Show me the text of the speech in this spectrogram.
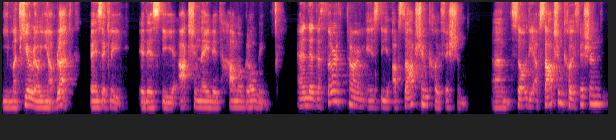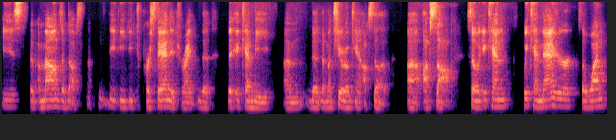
the material in your blood. Basically, it is the oxygenated hemoglobin. And then the third term is the absorption coefficient. Um, so the absorption coefficient is the amount of the, the, the, percentage, right? The, the, it can be, um, the, the material can absorb, uh, absorb. So it can, we can measure, so one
